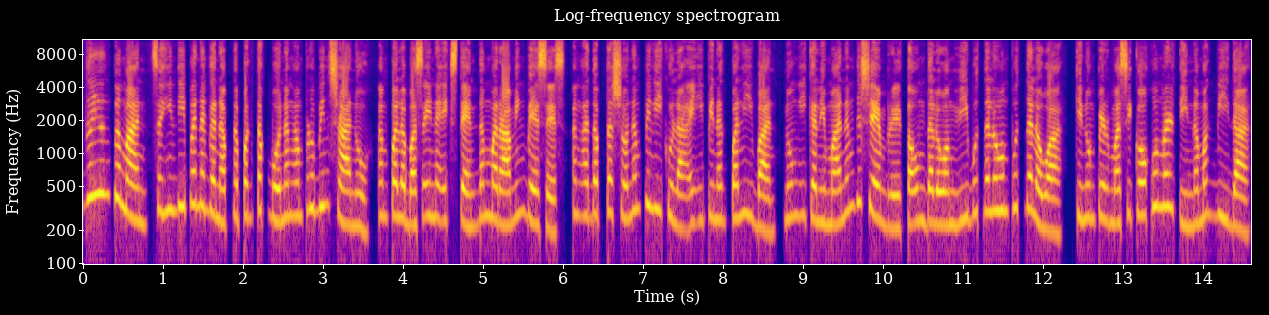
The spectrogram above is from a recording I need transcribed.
Gayunpaman, sa hindi pa naganap na pagtakbo ng ang probinsyano, ang palabas ay na-extend ng maraming beses, ang adaptasyon ng pelikula ay ipinagpaliban, noong ikalima ng Desyembre taong 2022, kinumpirma si Coco Martin na magbida,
